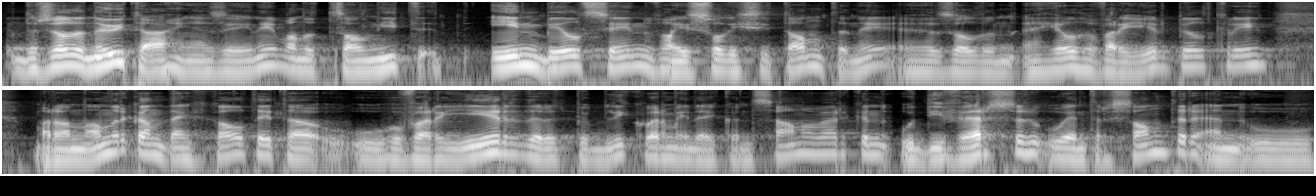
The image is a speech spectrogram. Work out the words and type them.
Er zullen uitdagingen zijn, hè, want het zal niet één beeld zijn van je sollicitanten. Hè. Je zult een, een heel gevarieerd beeld krijgen. Maar aan de andere kant denk ik altijd dat hoe gevarieerder het publiek waarmee je kunt samenwerken, hoe diverser, hoe interessanter en hoe,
